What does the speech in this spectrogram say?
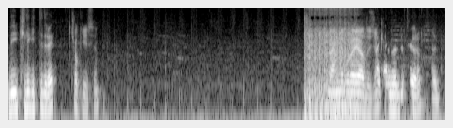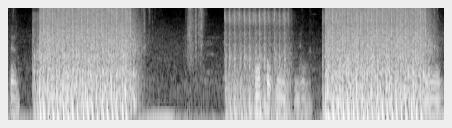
Bir ikili gitti direkt. Çok iyisin. Ben de burayı Ben alacağım. kendimi öldürtüyorum. Öldürtüyorum. An çok vurmuşsun ya. Geliyorum.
